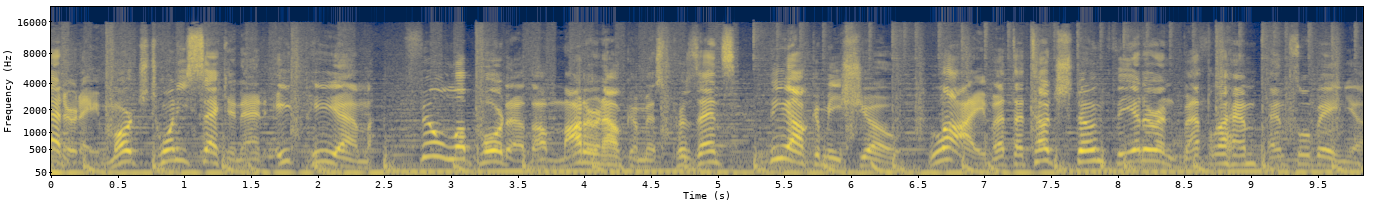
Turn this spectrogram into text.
Saturday, March 22nd at 8 p.m., Phil Laporta, the modern alchemist, presents The Alchemy Show live at the Touchstone Theater in Bethlehem, Pennsylvania.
